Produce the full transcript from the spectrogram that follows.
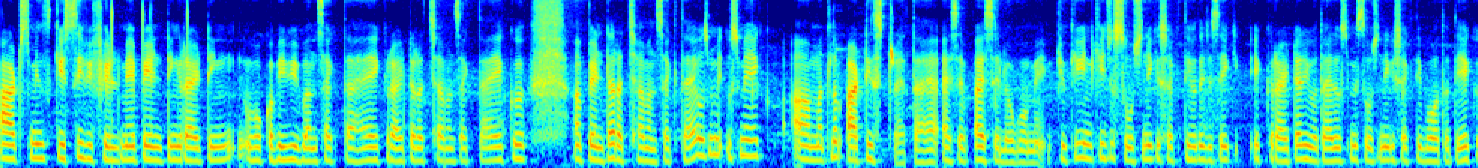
आर्ट्स मीन्स किसी भी फ़ील्ड में पेंटिंग, राइटिंग वो कभी भी बन सकता है, एक राइटर अच्छा बन सकता है, एक पेंटर अच्छा बन सकता है। उसमें उसमें एक आ, मतलब आर्टिस्ट रहता है ऐसे ऐसे लोगों में। क्योंकि इनकी जो सोचने की शक्ति होती है जैसे एक, एक राइटर ही होता है तो उसमें सोचने की शक्ति बहुत होती है। एक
